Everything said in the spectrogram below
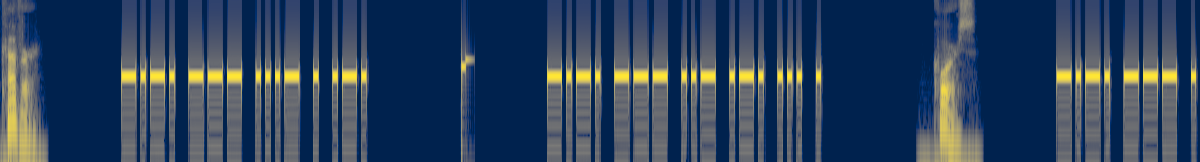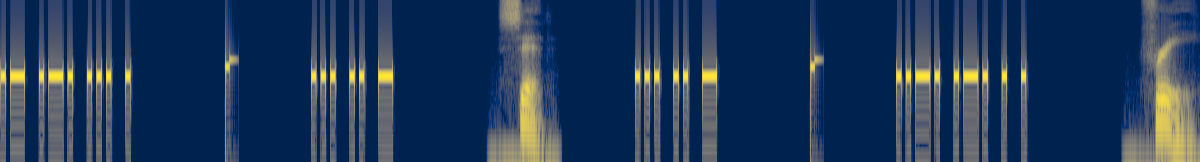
Cover. Course. Sit. Free.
